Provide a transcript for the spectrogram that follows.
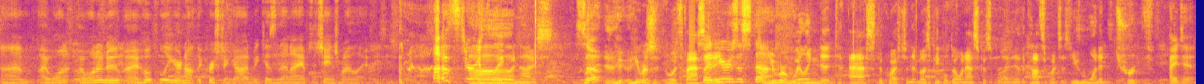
Um, I want I want to know. I hopefully you're not the Christian God because then I have to change my life. Seriously. Oh, nice. So- here was what's fascinating. But here's the stuff. You were willing to, to ask the question that most people don't ask because of the consequences. You wanted truth. I did.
